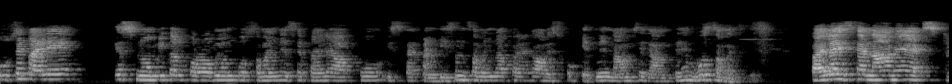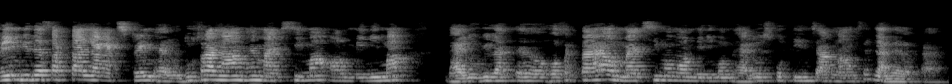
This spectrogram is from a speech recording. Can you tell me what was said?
तो उससे पहले इस नॉमिकल प्रॉब्लम को समझने से पहले आपको इसका कंडीशन समझना पड़ेगा और इसको कितने नाम से जानते हैं वो समझिए। पहला इसका नाम है एक्सट्रीम भी दे सकता है या एक्सट्रीम वैल्यू दूसरा नाम है मैक्सिमा और मिनिमा वैल्यू भी लग, हो सकता है और मैक्सिमम और मिनिमम वैल्यू इसको तीन चार नाम से जाना जाता है।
